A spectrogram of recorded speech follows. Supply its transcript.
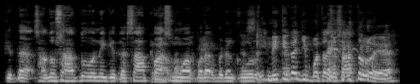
kita satu-satu nih kita sapa Kenapa semua para pendengkur Ini kita jemput satu-satu loh ya.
